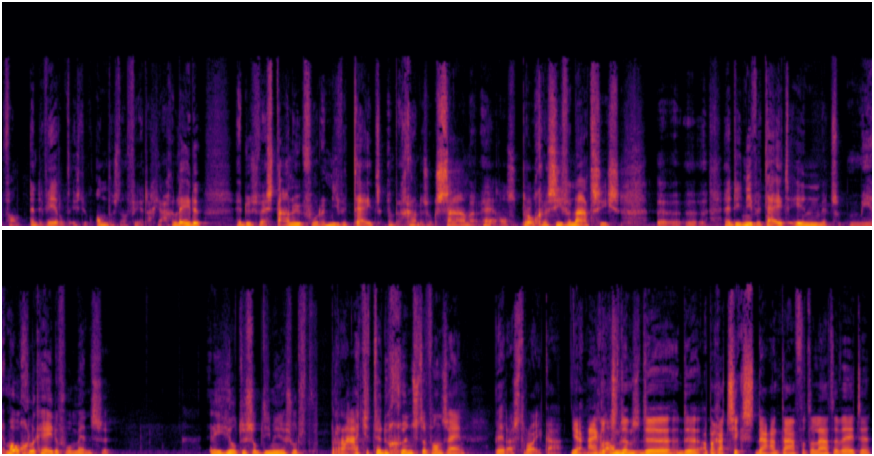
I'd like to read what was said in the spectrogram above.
van. En de wereld is natuurlijk anders dan 40 jaar geleden. Hè, dus wij staan nu voor een nieuwe tijd. En we gaan dus ook samen hè, als progressieve naties. Uh, die nieuwe tijd in. Met meer mogelijkheden voor mensen. En die hield dus op die manier een soort praatje ten gunste van zijn perestroika. Ja, eigenlijk om de, de, de apparatchiks daar aan tafel te laten weten...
